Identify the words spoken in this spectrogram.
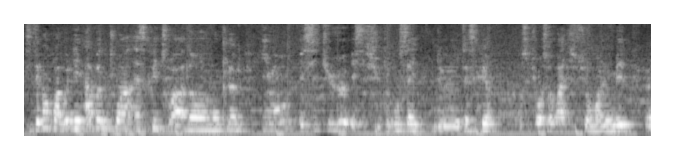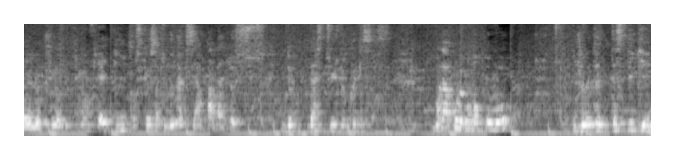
Si tu n'es pas encore abonné, abonne-toi, inscris-toi dans mon club IMO. Et si tu veux, et si je te conseille de t'inscrire parce que tu recevras sûrement le mail, le club IMO VIP, parce que ça te donne accès à pas mal d'astuces, de, de connaissances. Voilà pour le moment promo je vais t'expliquer.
